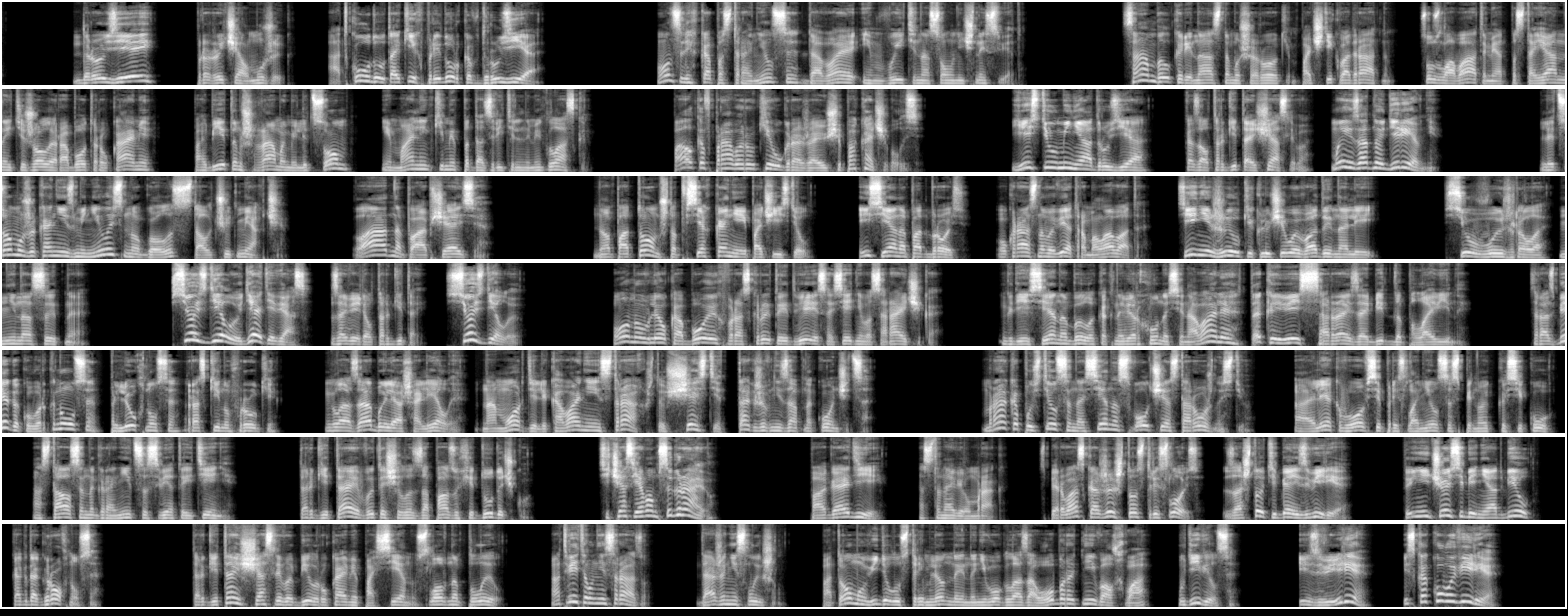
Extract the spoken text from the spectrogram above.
«Друзей?» – прорычал мужик. «Откуда у таких придурков друзья?» Он слегка посторонился, давая им выйти на солнечный свет. Сам был коренастым и широким, почти квадратным, с узловатыми от постоянной тяжелой работы руками, побитым шрамами лицом и маленькими подозрительными глазками. Палка в правой руке угрожающе покачивалась. «Есть и у меня друзья», — сказал Таргитай счастливо. «Мы из одной деревни». Лицо мужика не изменилось, но голос стал чуть мягче. «Ладно, пообщайся. Но потом, чтоб всех коней почистил. И сено подбрось, у красного ветра маловато. Синие жилки ключевой воды налей. Всю выжрала, ненасытная. «Все сделаю, дядя Вяз», — заверил Таргитай. «Все сделаю». Он увлек обоих в раскрытые двери соседнего сарайчика, где сено было как наверху на сеновале, так и весь сарай забит до половины. С разбега кувыркнулся, плюхнулся, раскинув руки. Глаза были ошалелые, на морде ликование и страх, что счастье так же внезапно кончится. Мрак опустился на сено с волчьей осторожностью, а Олег вовсе прислонился спиной к косяку, остался на границе света и тени. Таргитай вытащил из-за пазухи дудочку. «Сейчас я вам сыграю!» «Погоди», — остановил мрак. «Сперва скажи, что стряслось, за что тебя извирие? Ты ничего себе не отбил, когда грохнулся?» Таргитай счастливо бил руками по сену, словно плыл. Ответил не сразу, даже не слышал. Потом увидел устремленные на него глаза оборотней волхва, удивился. «Из Вирия? Из какого Вирия?»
